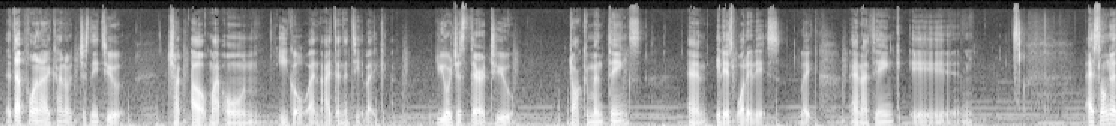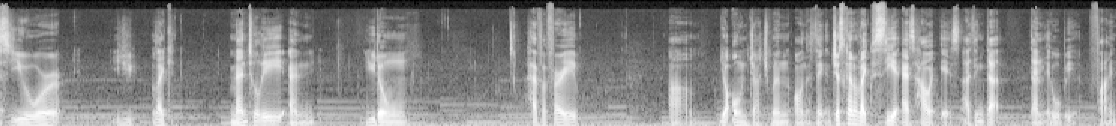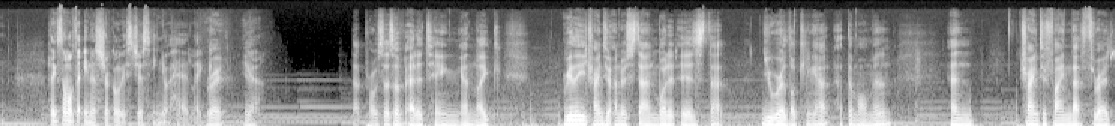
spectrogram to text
at that point I kind of just need to check out my own ego and identity. Like you're just there to document things and it is what it is. Like and I think um as long as you're you like mentally and you don't have a very um, your own judgment on the thing just kind of like see it as how it is i think that then it will be fine i think some of the inner struggle is just in your head like Right. Yeah. yeah That process of editing and like really trying to understand what it is that you were looking at at the moment and trying to find that thread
